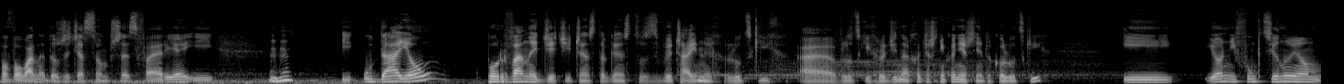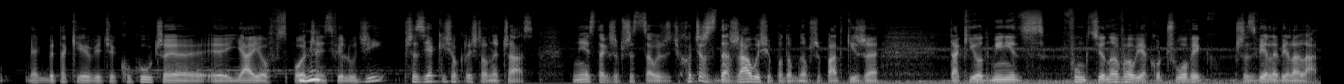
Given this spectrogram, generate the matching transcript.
powołane do życia są przez Faerię i, Mhm. i udają porwane dzieci, często gęsto zwyczajnych, ludzkich, e, w ludzkich rodzinach, chociaż niekoniecznie tylko ludzkich. I, I oni funkcjonują jakby takie, wiecie, kukułcze e, jajo w społeczeństwie Mhm. ludzi przez jakiś określony czas. Nie jest tak, że przez całe życie. Chociaż zdarzały się podobno przypadki, że taki odmieniec funkcjonował jako człowiek przez wiele, wiele lat.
